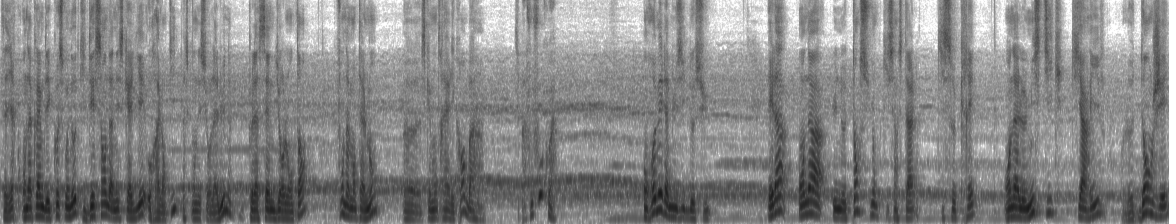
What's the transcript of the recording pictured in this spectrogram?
C'est-à-dire qu'on a quand même des cosmonautes qui descendent un escalier au ralenti, parce qu'on est sur la Lune, que la scène dure longtemps. Fondamentalement, euh, ce qui est montré à l'écran, ben, c'est pas foufou quoi. On remet la musique dessus, et là, on a une tension qui s'installe, qui se crée, on a le mystique qui arrive, le danger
